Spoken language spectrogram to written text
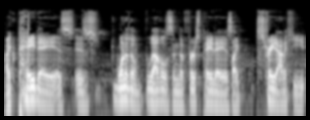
Like Payday is is one of the levels in the first Payday is like straight out of Heat,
